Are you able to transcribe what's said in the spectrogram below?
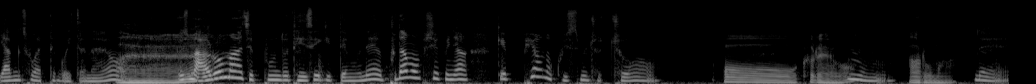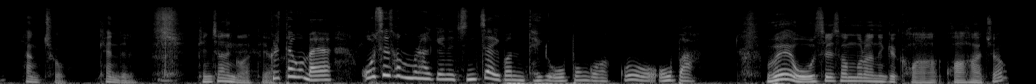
양초 같은 거 있잖아요. 아. 요즘 아로마 제품도 대세기 때문에 부담 없이 그냥 이렇게 피워놓고 있으면 좋죠. 어 그래요. 음, 아로마, 네. 향초, 캔들 괜찮은 것 같아요. 그렇다고 말 옷을 선물하기에는 진짜 이건 되게 오버인 것 같고 오바. 왜 옷을 선물하는 게 과, 과하죠?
